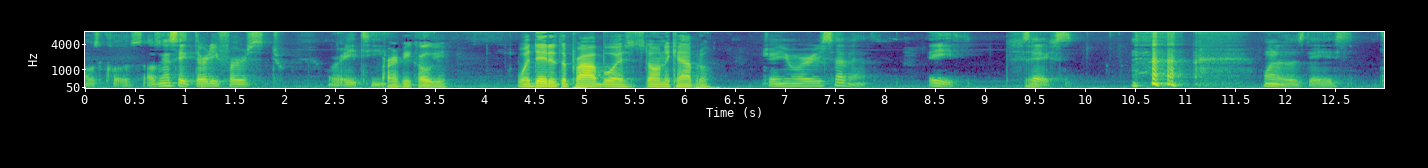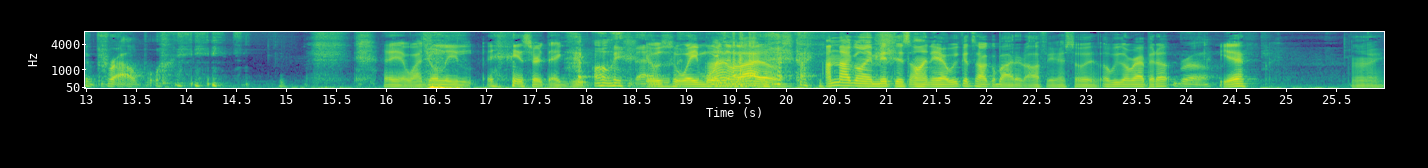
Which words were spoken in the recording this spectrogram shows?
I was close. I was gonna say thirty first or 18. R.I.P. Kobe. What day did the Proud Boys storm the Capitol? January seventh, eighth, sixth. One of those days. The Proud Boys. Hey, why'd you only insert that group? Only that. It was way more I than gonna lie that. I'm not gonna admit this on air. We could talk about it off air. So are we gonna wrap it up? bro. Yeah. All right.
